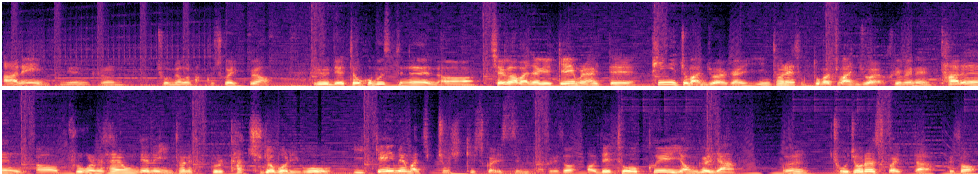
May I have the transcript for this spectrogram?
안에 있는 그런 조명을 바꿀 수가 있고요. 그리고 네트워크 부스트는 어, 제가 만약에 게임을 할 때 핑이 좀 안 좋아요. 그러니까 인터넷 속도가 좀 안 좋아요. 그러면은 다른 어, 프로그램에 사용되는 인터넷 속도를 다 죽여버리고 이 게임에만 집중시킬 수가 있습니다. 그래서 어, 네트워크의 연결량을 조절할 수가 있다. 그래서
